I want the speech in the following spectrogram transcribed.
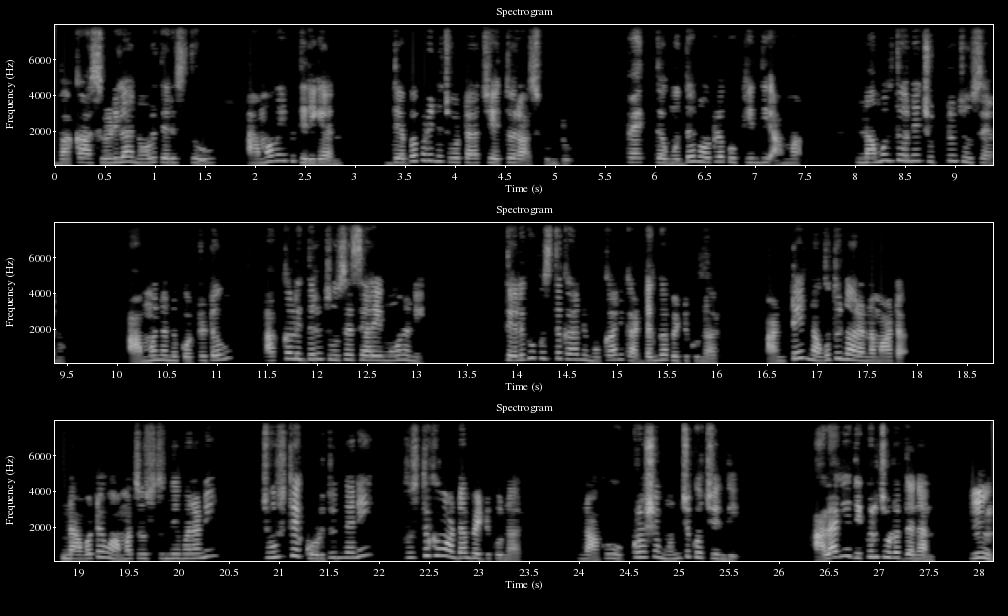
బకాసురుడిలా నోరు తెరుస్తూ అమ్మవైపు తిరిగాను. దెబ్బపడిన చోట చేత్తో రాసుకుంటూ. పెద్ద ముద్ద నోట్లో కుక్కింది అమ్మ. నములతోనే చుట్టూ చూశాను. అమ్మ నన్ను కొట్టడం అక్కలిద్దరూ చూసేశారేమోనని. తెలుగు పుస్తకాన్ని ముఖానికి అడ్డంగా పెట్టుకున్నారు. అంటే నవ్వుతున్నారన్నమాట. నవ్వటం అమ్మ చూస్తుందేమోనని చూస్తే కొడుతుందని పుస్తకం అడ్డం పెట్టుకున్నారు. నాకు ఉక్రోషం ముంచుకొచ్చింది. అలాగే దిక్కులు చూడొద్దన్నాను "ఉమ్,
